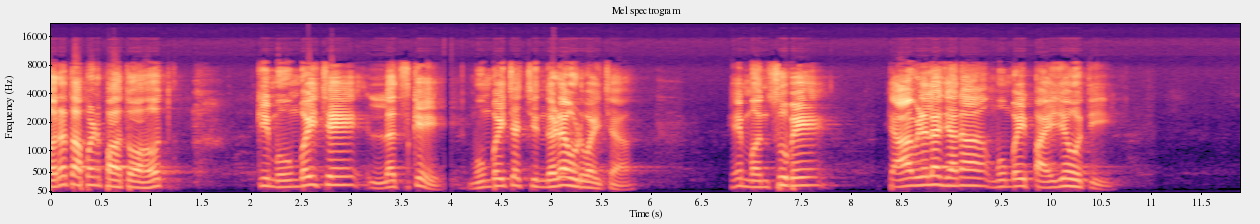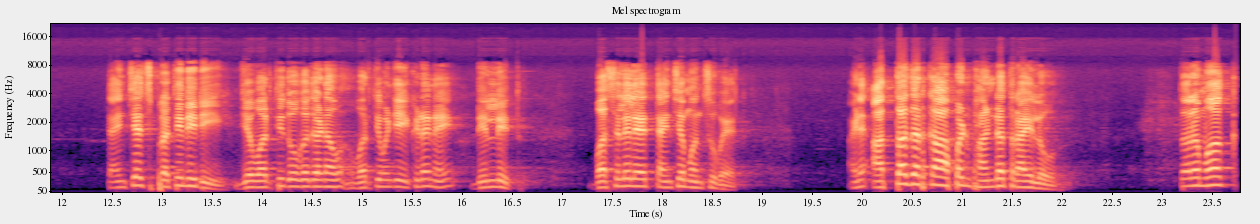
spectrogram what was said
परत आपण पाहतो आहोत की मुंबईचे लचके मुंबईच्या चिंदड्या उडवायच्या हे मनसुबे त्यावेळेला ज्यांना मुंबई पाहिजे होती त्यांचेच प्रतिनिधी जे वरती दोघं जण वरती म्हणजे इकडे नाही दिल्लीत बसलेले आहेत त्यांचे मनसुबे आहेत. आणि आत्ता जर का आपण भांडत राहिलो तर मग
